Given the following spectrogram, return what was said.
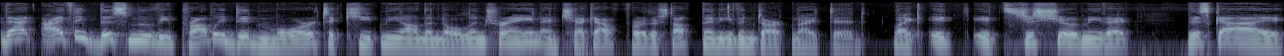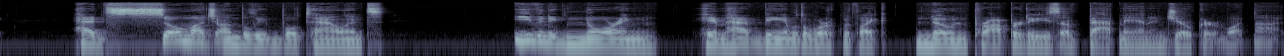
that I think this movie probably did more to keep me on the Nolan train and check out further stuff than even Dark Knight did. Like it it's just showed me that this guy had so much unbelievable talent even ignoring him have, being able to work with like known properties of Batman and Joker and whatnot.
